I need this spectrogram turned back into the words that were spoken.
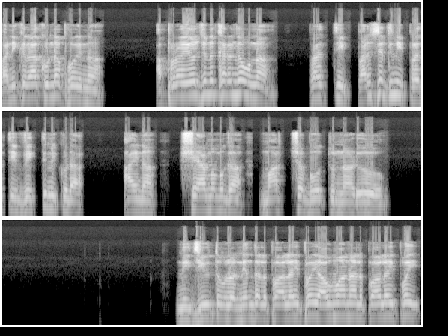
పనికి రాకుండా పోయిన అప్రయోజనకరంగా ఉన్న ప్రతి పరిస్థితిని ప్రతి వ్యక్తిని కూడా ఆయన క్షేమముగా మార్చబోతున్నాడు. నీ జీవితంలో నిందల పాలైపోయి అవమానాలు పాలైపోయి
